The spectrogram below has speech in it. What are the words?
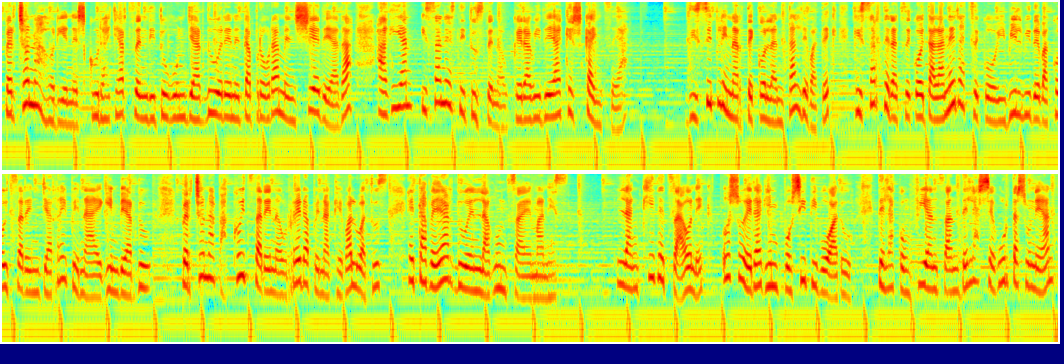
Pertsona horien eskura jartzen ditugun jardueren eta programen xedea da agian izan ez dituzten aukera bideak eskaintzea. Disiplinarteko lantalde batek gizarteratzeko eta laneratzeko ibilbide bakoitzaren jarraipena egin behar du, pertsona bakoitzaren aurrerapenak ebaluatuz eta behar duen laguntza emanez. Lankidetza honek oso eragin positiboa du, dela konfiantzan, dela segurtasunean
